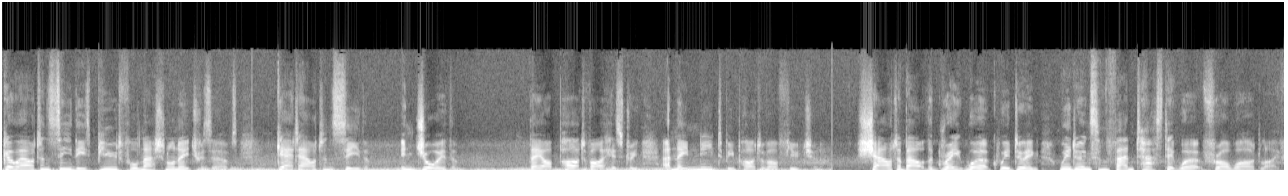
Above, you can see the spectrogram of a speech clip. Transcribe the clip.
Go out and see these beautiful national nature reserves. Get out and see them. Enjoy them. They are part of our history and they need to be part of our future. Shout about the great work we're doing. We're doing some fantastic work for our wildlife.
